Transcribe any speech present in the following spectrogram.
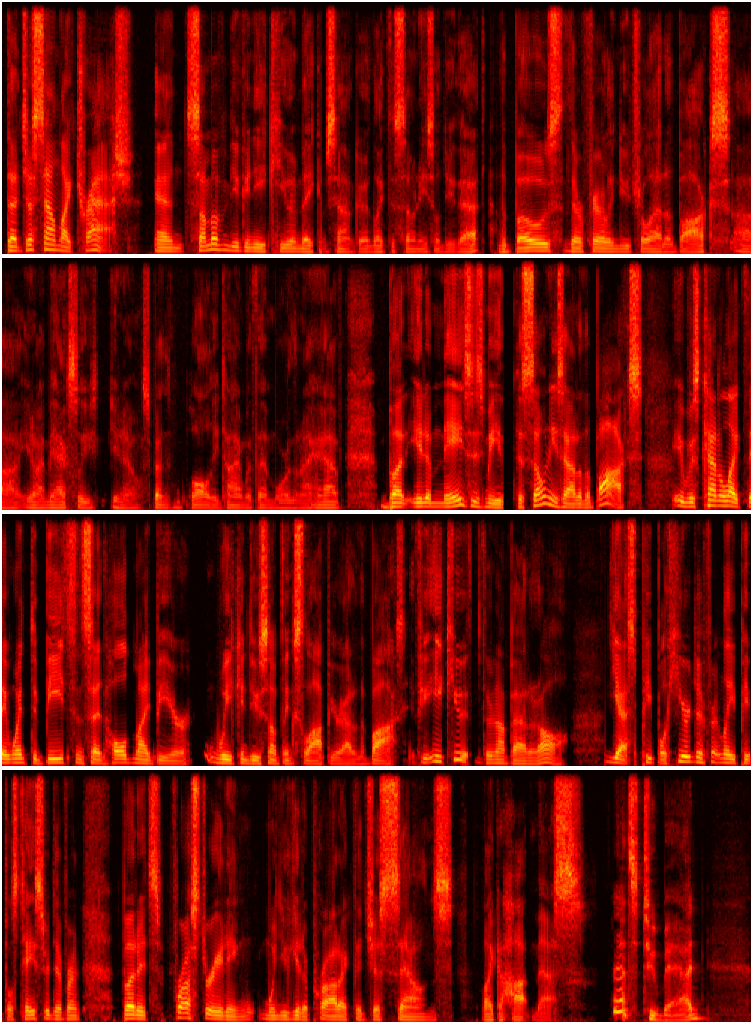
that just sound like trash. And some of them you can EQ and make them sound good, like the Sony's will do that. The Bose, they're fairly neutral out of the box. Uh, you know, I may actually, you know, spend some quality time with them more than I have. But it amazes me the Sony's out of the box. It was kind of like they went to Beats and said, "Hold my beer. We can do something sloppier out of the box." If you EQ they're not bad at all. Yes, people hear differently, people's tastes are different, but it's frustrating when you get a product that just sounds like a hot mess. That's too bad.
